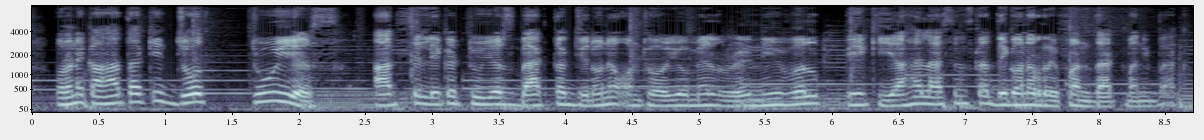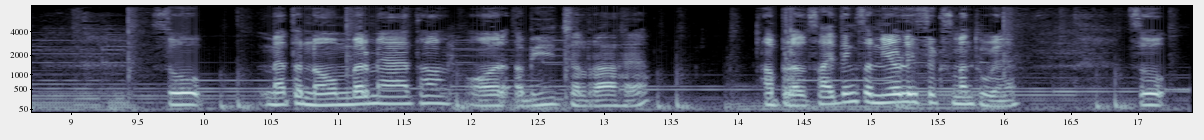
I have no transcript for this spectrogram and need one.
उन्होंने कहा था कि जो टू इयर्स आज से लेकर टू इयर्स बैक तक जिन्होंने ऑन्टोरियो में रिन्यूअल पे किया है लाइसेंस का they gonna refund that money back so मैं तो नवंबर में आया था और अभी चल रहा है April so I think so nearly six month हुए हैं। So so,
